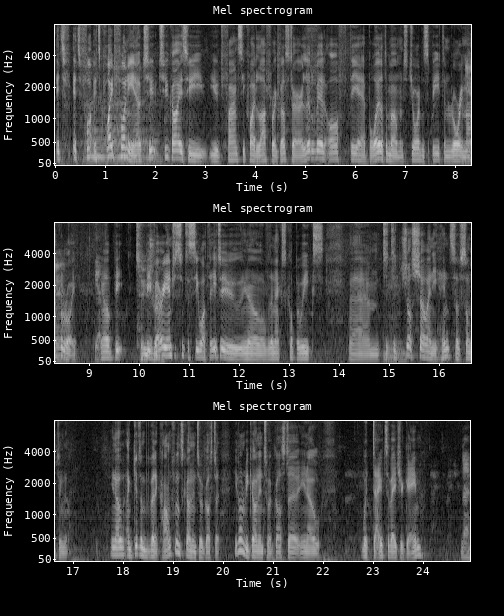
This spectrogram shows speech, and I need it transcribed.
It's it's fu- no, it's quite no, funny, you know. Two two guys who you'd fancy quite a lot for Augusta are a little bit off the uh, boil at the moment. Jordan Spieth and Rory McIlroy. Yeah. You know, be Too be true. very interesting to see what they do. You know, over the next couple of weeks, um, to, mm. to just show any hints of something that you know, and give them a bit of confidence going into Augusta. You don't want to be going into Augusta, you know, with doubts about your game. No.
